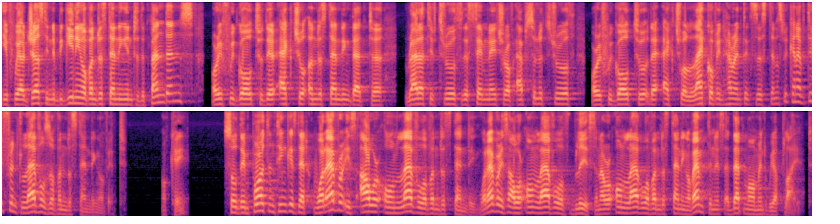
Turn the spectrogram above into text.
if we are just in the beginning of understanding interdependence, or if we go to the actual understanding that uh, relative truth the same nature of absolute truth, or if we go to the actual lack of inherent existence, we can have different levels of understanding of it. Okay? So the important thing is that whatever is our own level of understanding, whatever is our own level of bliss and our own level of understanding of emptiness, at that moment we apply it.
